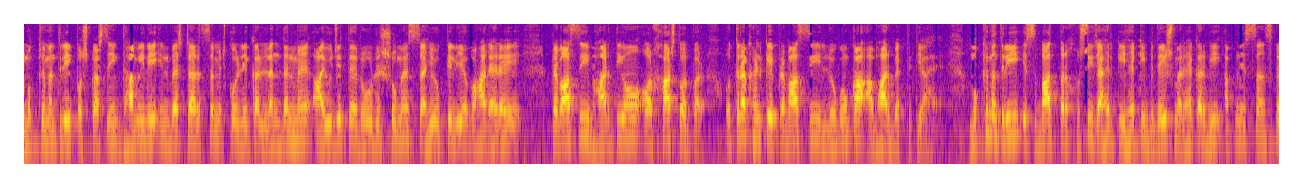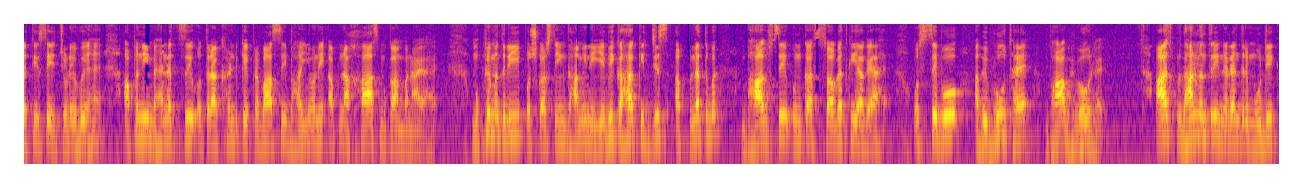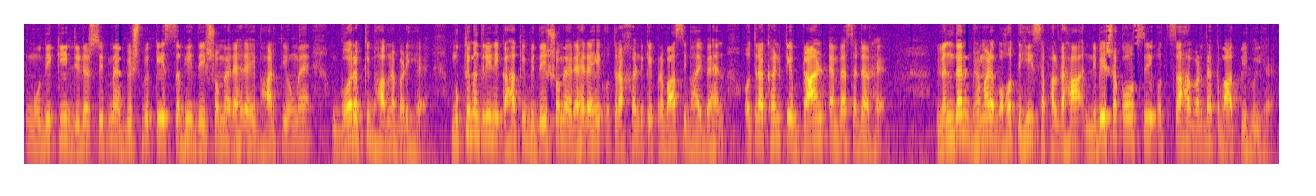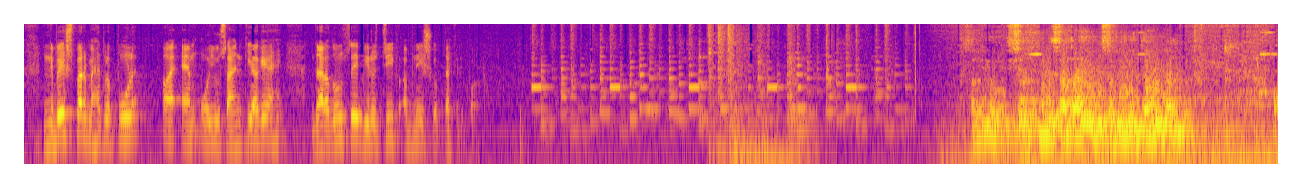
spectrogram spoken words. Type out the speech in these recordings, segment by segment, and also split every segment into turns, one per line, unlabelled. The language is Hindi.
मुख्यमंत्री पुष्कर सिंह धामी ने इन्वेस्टर समिट को लेकर लंदन में आयोजित रोड शो में सहयोग के लिए वहाँ रह रहे प्रवासी भारतीयों और खासतौर पर उत्तराखंड के प्रवासी लोगों का आभार व्यक्त किया है। मुख्यमंत्री इस बात पर खुशी ज़ाहिर की है कि विदेश में रहकर भी अपनी संस्कृति से जुड़े हुए हैं। अपनी मेहनत से उत्तराखंड के प्रवासी भाइयों ने अपना खास मुकाम बनाया है। मुख्यमंत्री पुष्कर सिंह धामी ने यह भी कहा कि जिस अपनत्व भाव से उनका स्वागत किया गया है, उससे वो अभिभूत है भाव विभोर है। आज प्रधानमंत्री नरेंद्र मोदी मोदी की लीडरशिप में विश्व के सभी देशों में रह रहे भारतीयों में गौरव की भावना बढ़ी है। मुख्यमंत्री ने कहा कि विदेशों में रह रहे उत्तराखंड के प्रवासी भाई बहन उत्तराखंड के ब्रांड एम्बेसडर है। लंदन भ्रमण बहुत ही सफल रहा, निवेशकों से उत्साहवर्धक बात भी हुई है। निवेश पर महत्वपूर्ण एमओयू साइन किया गया है। देहरादून से ब्यूरो चीफ अवनीश गुप्ता की रिपोर्ट।
सभी ऑफिसर्स मेरे साथ आए हुए सभी अधिकारीगण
